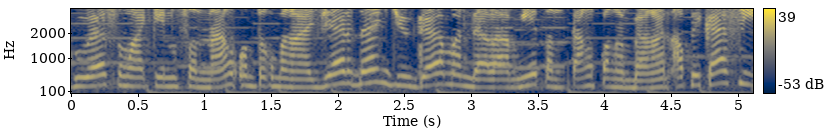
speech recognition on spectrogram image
gue semakin senang untuk mengajar dan juga mendalami tentang pengembangan aplikasi.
